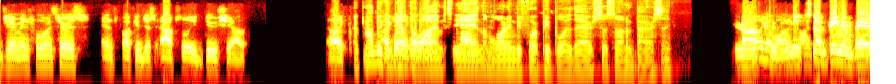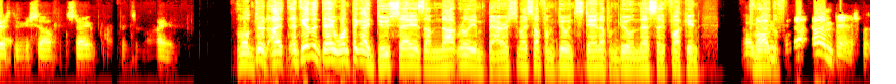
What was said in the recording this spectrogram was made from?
gym influencers and fucking just absolutely douche out. Like I probably could feel get like the a lot of YMCA in the morning before people are there, so it's not embarrassing. No, like a dude, lot you of need to stop being embarrassed of yourself and start pumping some iron. Well, dude, I, at the end of the day, one thing I do say is I'm not really embarrassed of myself. I'm doing stand up. I'm doing this. I fucking Like, Bro, I'm the- not, not embarrassed, but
